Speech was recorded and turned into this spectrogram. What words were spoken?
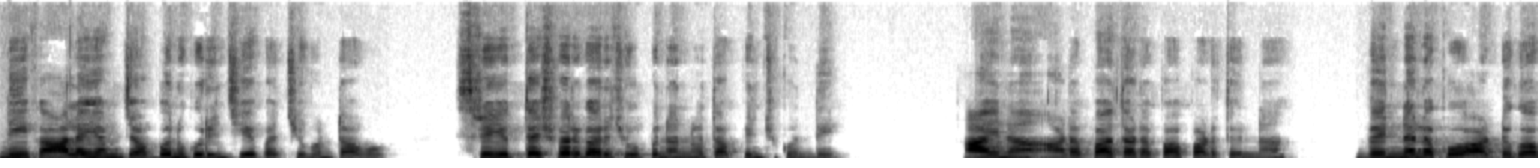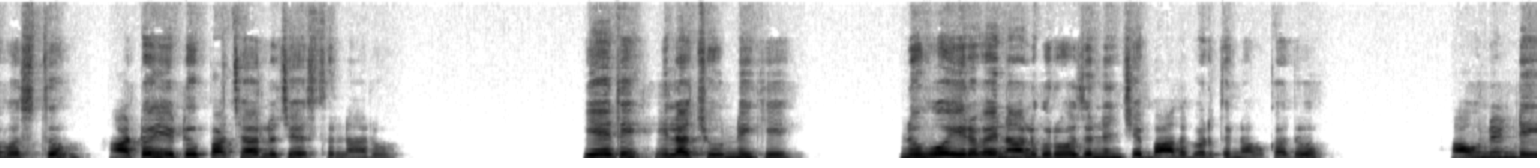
నీ కాలయం జబ్బును గురించి వచ్చి ఉంటావు. శ్రీ యుక్తేశ్వర్ గారి చూపు నన్ను తప్పించుకుంది. ఆయన అడపా తడపా పడుతున్న వెన్నెలకు అడ్డుగా వస్తూ అటు ఇటు పచార్లు చేస్తున్నారు. ఏది? ఇలా చూడ్నికి నువ్వు ఇరవై నాలుగు రోజుల నుంచి బాధపడుతున్నావు కదూ? అవునండి.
